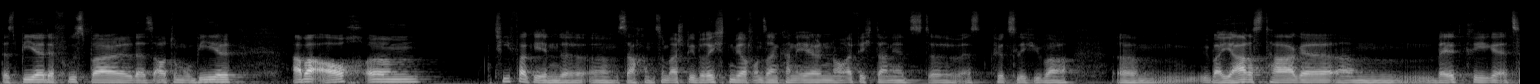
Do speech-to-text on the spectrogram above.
das Bier, der Fußball, das Automobil, aber auch ähm, tiefergehende äh, Sachen. Zum Beispiel berichten wir auf unseren Kanälen häufig dann jetzt äh, erst kürzlich über über Jahrestage, ähm, Weltkriege etc.,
